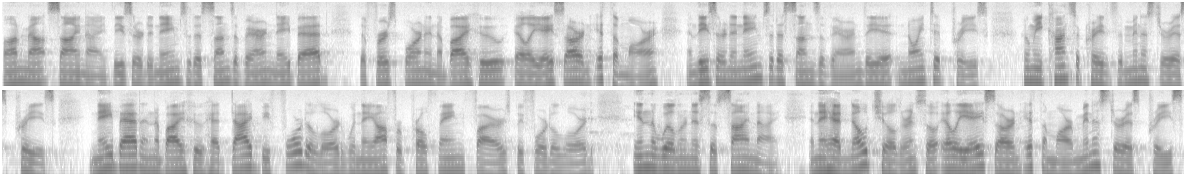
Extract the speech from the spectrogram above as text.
on Mount Sinai. These are the names of the sons of Aaron Nadab, the firstborn, in Abihu, Eleazar, and Ithamar. And these are the names of the sons of Aaron, the anointed priests, whom he consecrated to minister as priests. Nadab and Abihu had died before the Lord when they offered profane fires before the Lord in the wilderness of Sinai. And they had no children, so Eleazar and Ithamar minister as priests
